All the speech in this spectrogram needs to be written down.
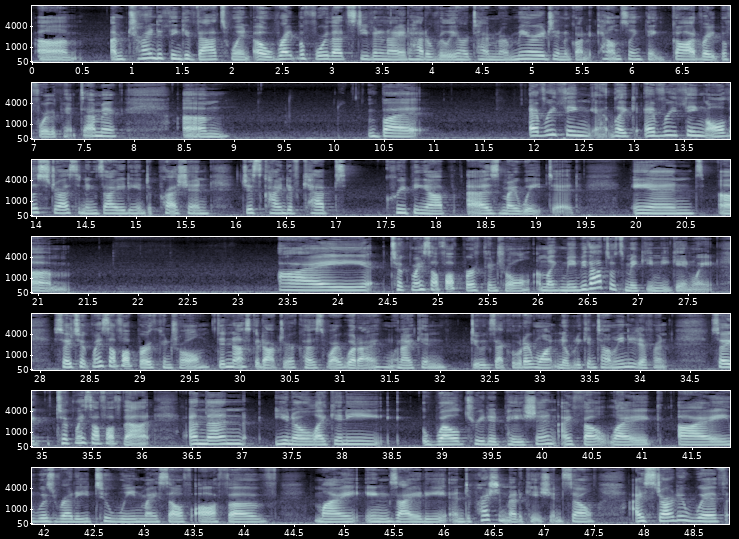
Um, i'm trying to think if that's when oh right before that stephen and i had had a really hard time in our marriage and had gone to counseling thank god right before the pandemic. Um, but everything like everything all the stress and anxiety and depression just kind of kept creeping up as my weight did. And um, I took myself off birth control. I'm like, maybe that's what's making me gain weight. So I took myself off birth control. Didn't ask a doctor because why would I when I can do exactly what I want? Nobody can tell me any different. So I took myself off that. And then, you know, like any well treated patient, I felt like I was ready to wean myself off of my anxiety and depression medication. So I started with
